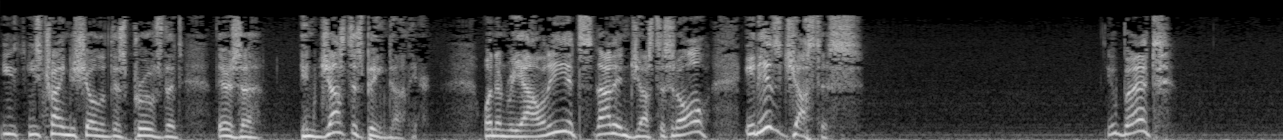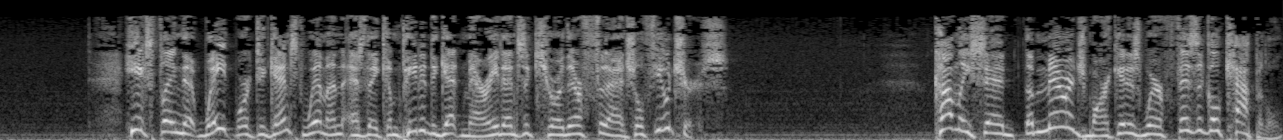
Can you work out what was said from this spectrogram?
he's trying to show that this proves that there's a injustice being done here. When in reality, it's not injustice at all. It is justice. You bet. He explained that weight worked against women as they competed to get married and secure their financial futures. Conley said the marriage market is where physical capital,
